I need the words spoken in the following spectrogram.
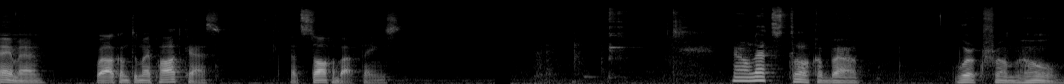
Hey man, welcome to my podcast. Let's talk about things. Now let's talk about work from home.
